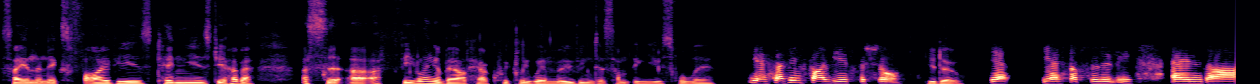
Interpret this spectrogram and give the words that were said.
say in the next five years, 10 years? Do you have a, a, a feeling about how quickly we're moving to something useful there? Yes, I think five years for sure. You do? Yes. Yes, absolutely, and uh,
